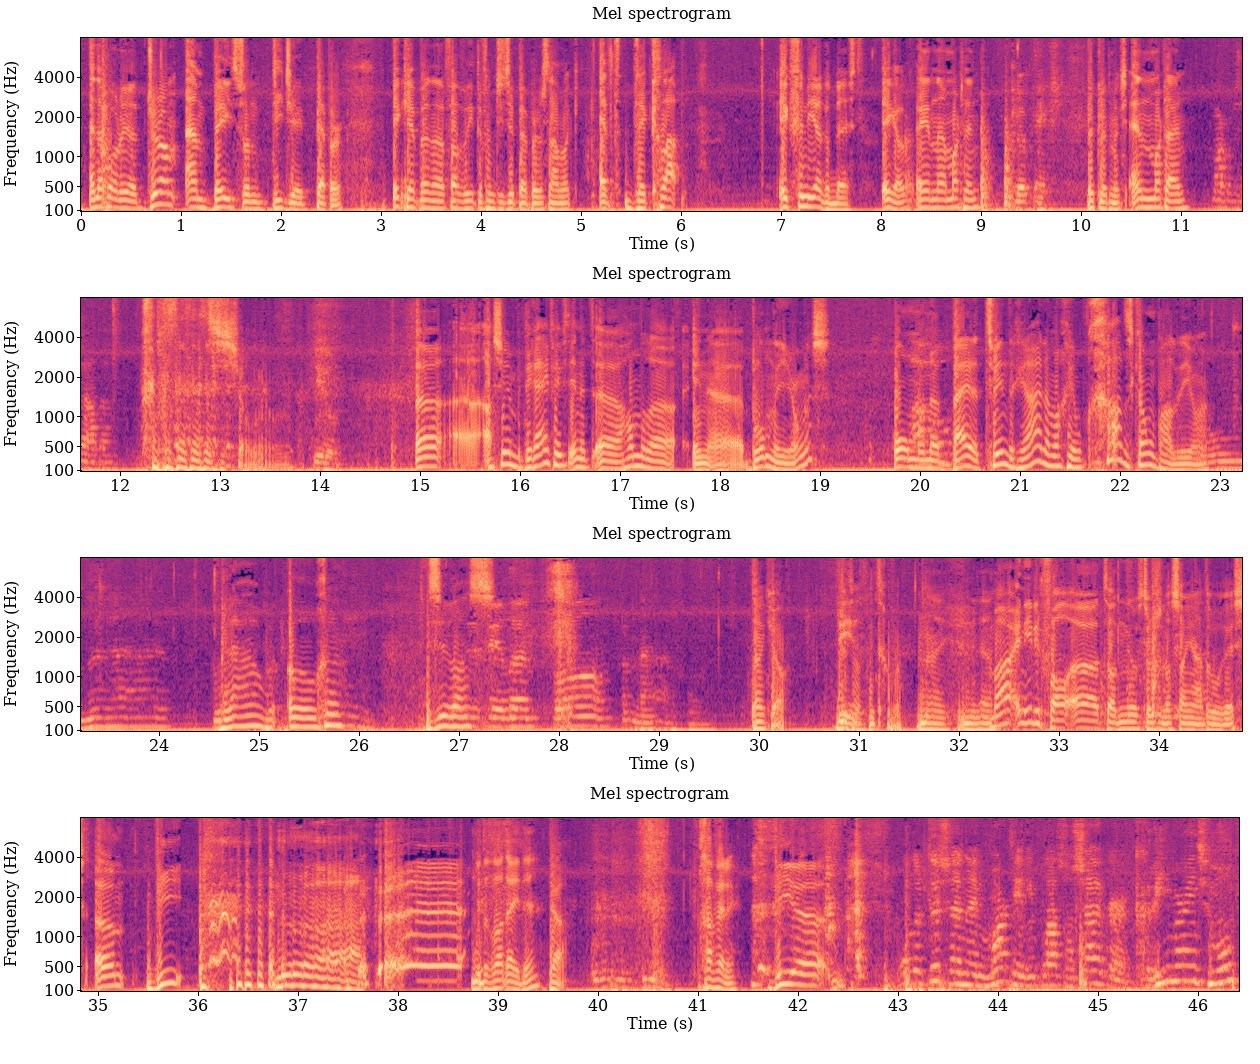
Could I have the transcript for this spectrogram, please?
En daarvoor je Drum and Bass van DJ Pepper. Ik heb een eh, favoriete van DJ Pepper, dat is namelijk At The Club. Ik vind die ook het best. Ik ook. En eh, Martin. Clubmix. De Clubmix. En Martijn. Marco Verzaten. Jongen. Eh, als u een bedrijf heeft in het eh, handelen in eh, blonde jongens, om de bijna 20 jaar, dan mag je hem gratis komen ophalen, die jongen. Blauwe ogen, ze was... Dankjewel. Die had niet gevonden. Nee, inderdaad. Maar in ieder geval, eh terwijl Niels door zijn lasagne aan het roeren is. ehm, wie... Moet toch wat eten, hè? Ja. Ga verder. Wie, eh... Ondertussen neemt Martin in plaats van suiker creamer in zijn mond.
